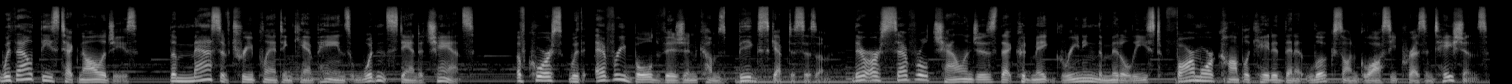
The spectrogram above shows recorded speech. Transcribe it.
Without these technologies, the massive tree planting campaigns wouldn't stand a chance. Of course, with every bold vision comes big skepticism. There are several challenges that could make greening the Middle East far more complicated than it looks on glossy presentations.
